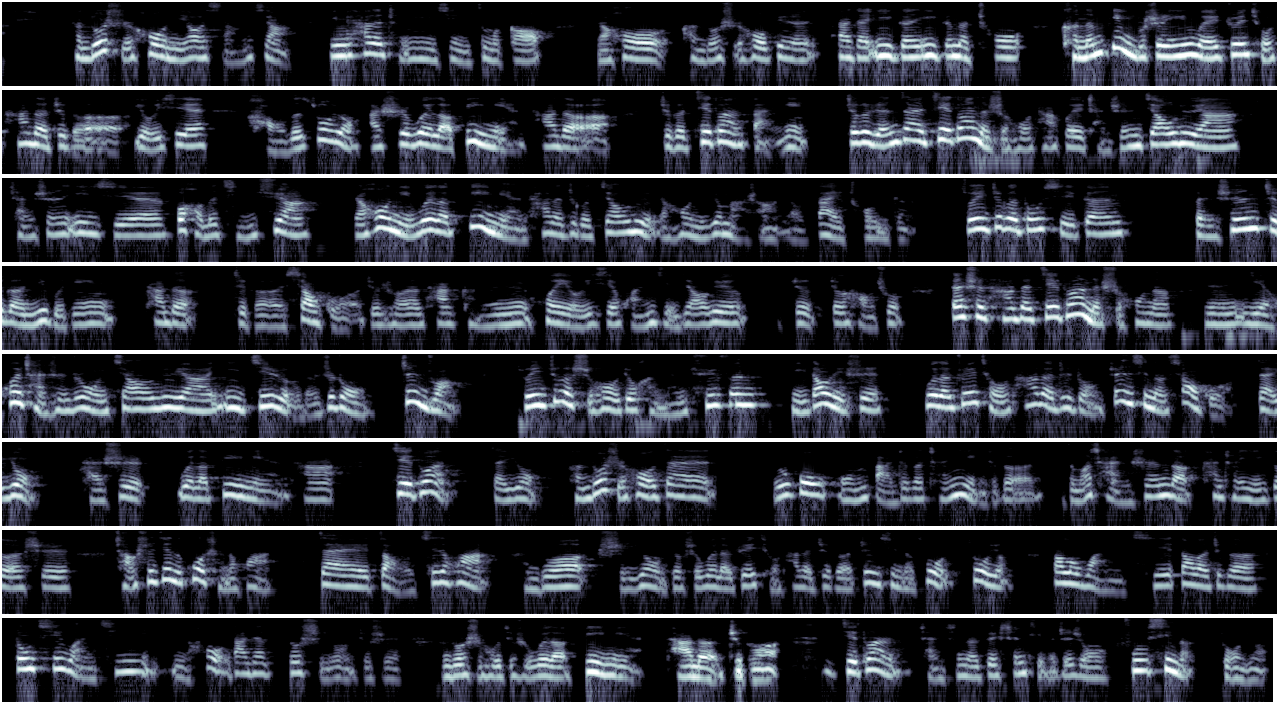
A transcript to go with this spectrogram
很多时候你要想想，因为它的成瘾性这么高，然后很多时候病人大家一根一根的抽，可能并不是因为追求它的这个有一些好的作用，而是为了避免它的这个戒断反应。这个人在戒断的时候，他会产生焦虑啊。产生一些不好的情绪啊，然后你为了避免他的这个焦虑，然后你就马上要再抽一根，所以这个东西跟本身这个尼古丁它的这个效果，就是说它可能会有一些缓解焦虑这这个好处，但是它在戒断的时候呢，人也会产生这种焦虑啊、易激惹的这种症状，所以这个时候就很难区分你到底是为了追求它的这种正性的效果在用，还是。为了避免它戒断在用，很多时候在如果我们把这个成瘾这个怎么产生的看成一个是长时间的过程的话，在早期的话，很多使用都是为了追求它的这个正性的作作用。到了晚期，到了这个中期、晚期以后，大家都使用，就是很多时候就是为了避免它的这个戒断产生的对身体的这种负性的作用。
